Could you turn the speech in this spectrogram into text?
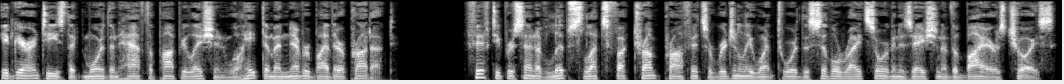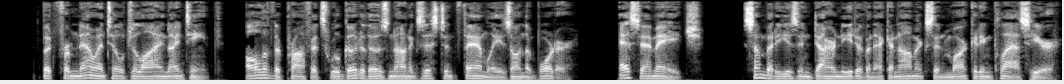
It guarantees that more than half the population will hate them and never buy their product. 50% of Lip Slut's Fuck Trump profits originally went toward the civil rights organization of the buyer's choice. But from now until July 19, all of the profits will go to those non-existent families on the border. SMH. Somebody is in dire need of an economics and marketing class here.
